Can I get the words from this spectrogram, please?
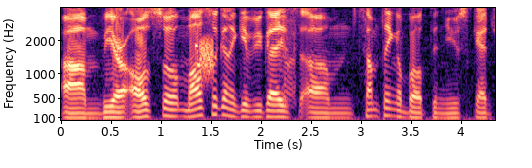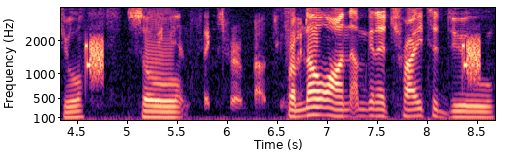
Um, we are also. I'm also gonna give you guys um something about the new schedule. So Six for about two from now on, I'm gonna try to do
